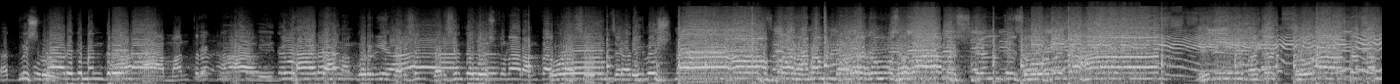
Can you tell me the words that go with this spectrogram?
తద్విష్ణారతి మంత్రేణ మంత్ర దర్శింపజేస్తున్నారు. అంతా కూడా సేవించండి. పరమం భరగం సదా పశ్యంతి సూరయః గిరిమచక్షురాతతం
